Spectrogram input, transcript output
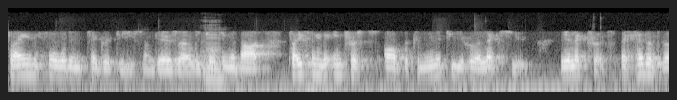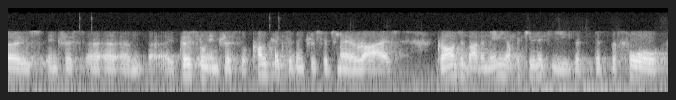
playing forward integrity, Songezo, we're mm. talking about placing the interests of the community who elects you, the electorate, ahead of those interests, uh, uh, um, uh, personal interests or conflicts of interest which may arise granted by the many opportunities that, that befall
